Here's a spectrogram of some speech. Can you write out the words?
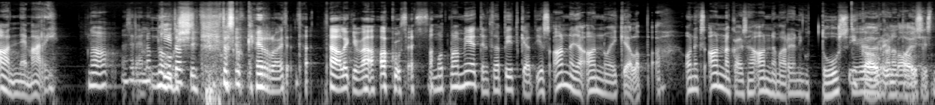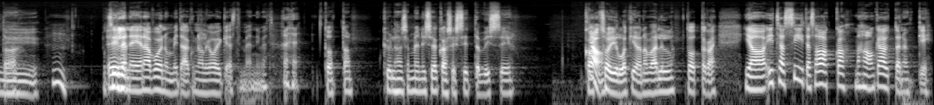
Anne-Mari. No, silleen, no, no kiitos, kiitos kun kerroit, että tämä olikin vähän hakusessa. Mutta mä oon miettinyt tätä pitkään, että jos Anna ja Annu ei kelpaa, onneksi Anna-Kaisa ja Anna-Maria niin tosi kaukana toisistaan. Niin. Hmm. Mutta silleen ei enää voinut mitään, kun ne oli oikeasti meidän nimet. Totta. Kyllähän se meni sekaisin sitten vissiin katsojillakin aina välillä. Totta kai. Ja itse asiassa siitä saakka mä oon käyttänytkin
